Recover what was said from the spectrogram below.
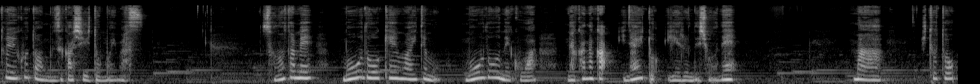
ということは難しいと思います。そのため盲導犬はいても盲導猫はなかなかいないと言えるんでしょうね。まあ人と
